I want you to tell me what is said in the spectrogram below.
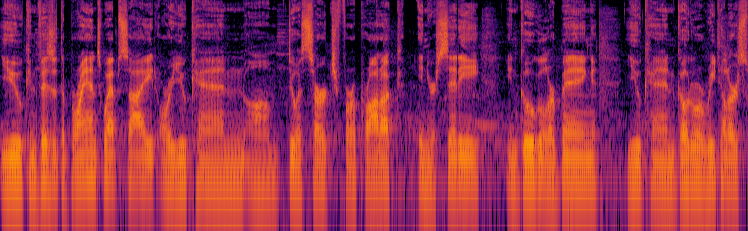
you can visit the brand's website or you can um, do a search for a product in your city in Google or Bing. You can go to a retailer's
